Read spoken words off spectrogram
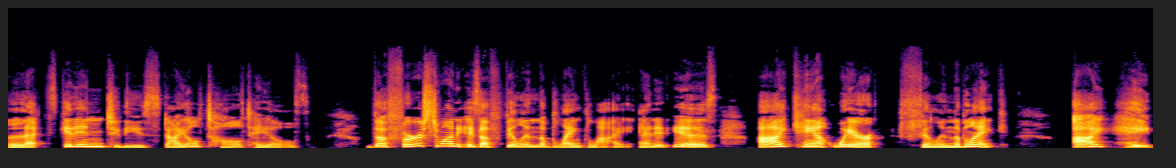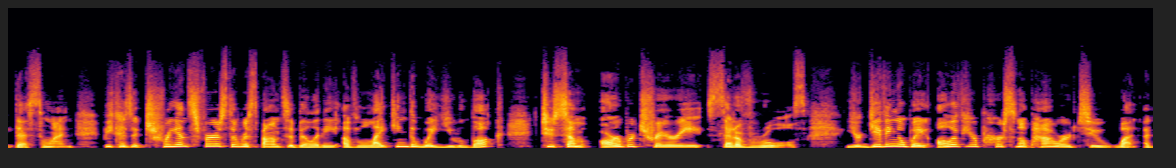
let's get into these style tall tales. The first one is a fill in the blank lie, and it is I can't wear fill in the blank. I hate this one because it transfers the responsibility of liking the way you look to some arbitrary set of rules. You're giving away all of your personal power to what a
